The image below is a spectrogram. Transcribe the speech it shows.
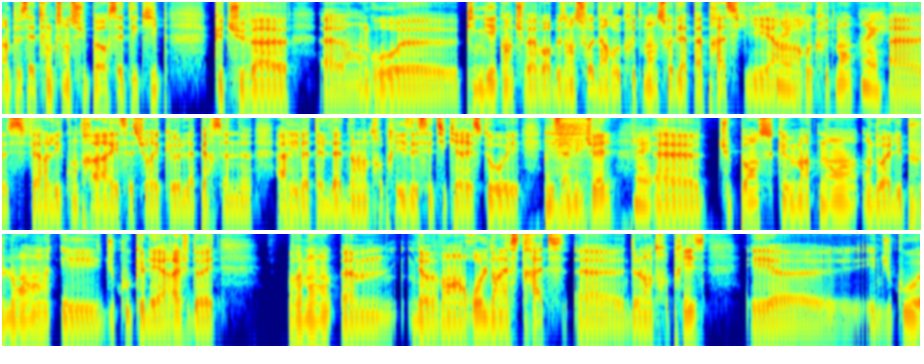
un peu cette fonction support, cette équipe que tu vas euh, en gros euh, pinguer quand tu vas avoir besoin soit d'un recrutement, soit de la paperasse liée à un recrutement, euh, faire les contrats et s'assurer que la personne arrive à telle date dans l'entreprise et ses tickets resto et, sa mutuelle. tu penses que maintenant on doit aller plus loin et du coup que les RH doivent être vraiment avoir un rôle dans la strate de l'entreprise et, et du coup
